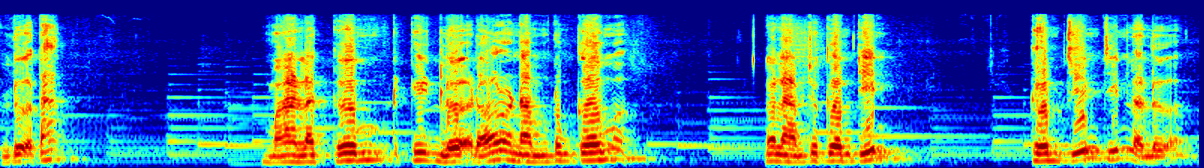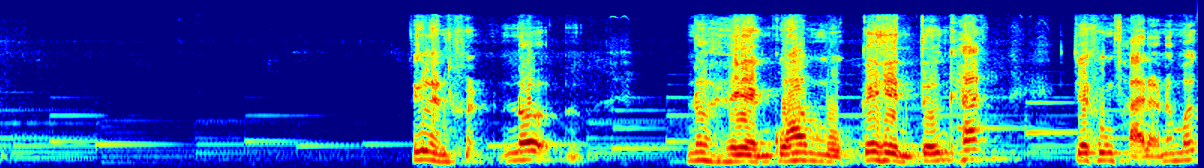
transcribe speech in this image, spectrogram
lửa tắt mà là cơm cái lửa đó nó nằm trong cơm đó, nó làm cho cơm chín. Cơm chín chín là lửa. Tức là nó, nó nó hiện qua một cái hình tướng khác chứ không phải là nó mất.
